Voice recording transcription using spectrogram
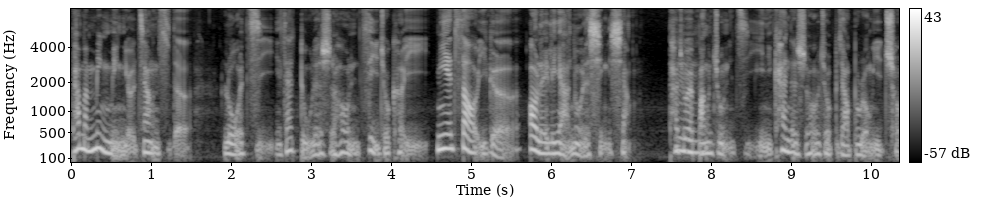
他们命名有这样子的逻辑。你在读的时候，你自己就可以捏造一个奥雷里亚诺的形象，他就会帮助你记忆。你看的时候就比较不容易抽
